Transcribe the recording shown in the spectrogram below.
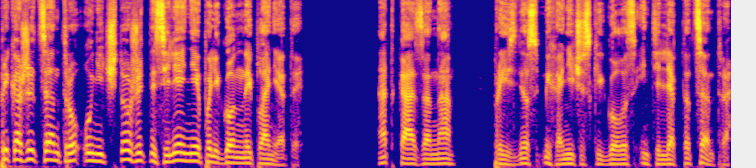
Прикажи центру уничтожить население полигонной планеты. «Отказано», — произнес механический голос интеллекта центра,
